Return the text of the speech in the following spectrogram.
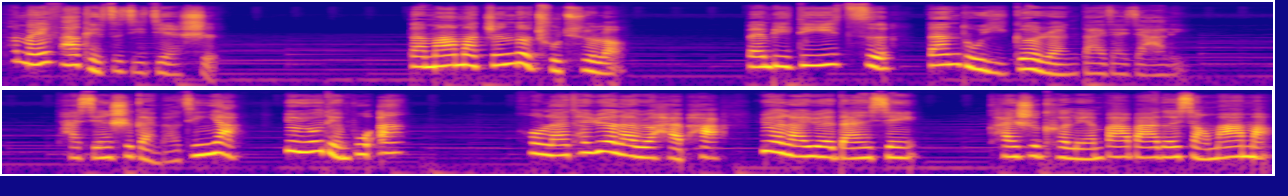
他没法给自己解释。但妈妈真的出去了，斑比第一次单独一个人待在家里。他先是感到惊讶，又有点不安，后来他越来越害怕，越来越担心，开始可怜巴巴的想妈妈。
